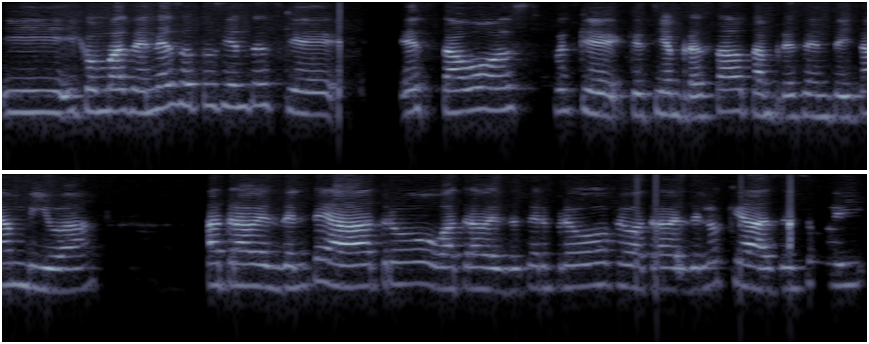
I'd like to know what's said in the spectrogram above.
Y, y con base en eso, ¿tú sientes que esta voz, pues que, que siempre ha estado tan presente y tan viva, a través del teatro o a través de ser profe o a través de lo que haces hoy,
